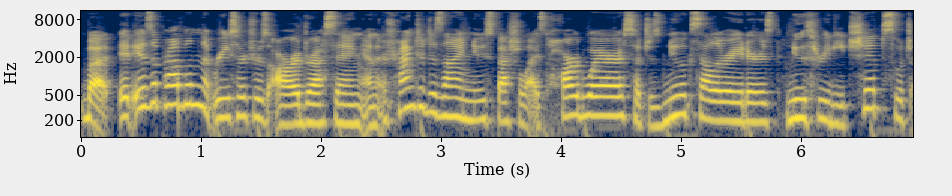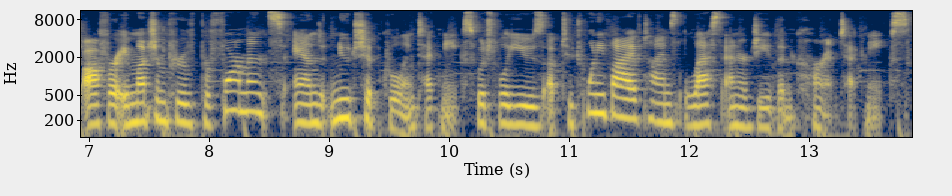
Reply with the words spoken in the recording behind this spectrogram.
But it is a problem that researchers are addressing, and they're trying to design new specialized hardware, such as new accelerators, new 3D chips, which offer a much improved performance, and new chip cooling techniques, which will use up to 25 times less energy than current techniques.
